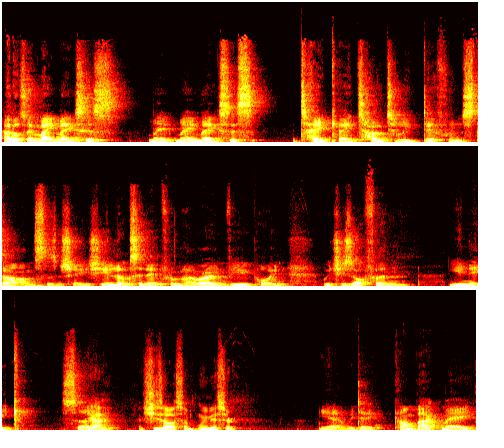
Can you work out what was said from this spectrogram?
and also May makes us May, May makes us take a totally different stance, doesn't she? She looks at it from her own viewpoint, which is often unique. So Yeah, she's awesome. We miss her. yeah, we do. Come back, May.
